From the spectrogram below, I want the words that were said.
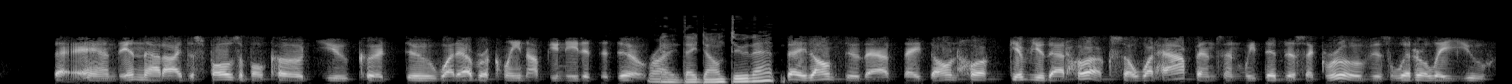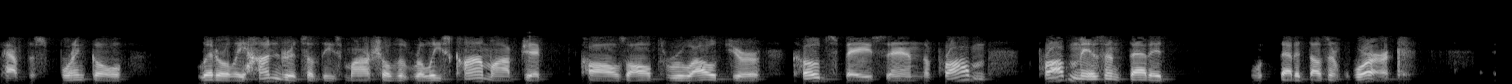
and in that iDisposable code, you could do whatever cleanup you needed to do. Right. And they don't do that? They don't do that. They don't hook, give you that hook. So what happens, and we did this at Groove, is literally you have to sprinkle literally hundreds of these Marshal that release com object calls all throughout your code space. And the problem, problem isn't that it, that it doesn't work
